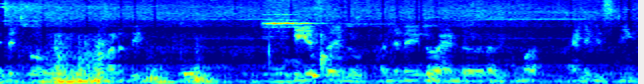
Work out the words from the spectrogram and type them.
ఎస్హెచ్ఓ మనది డిఎస్ఐలు Anjaneyulu and Ravikumar and his team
